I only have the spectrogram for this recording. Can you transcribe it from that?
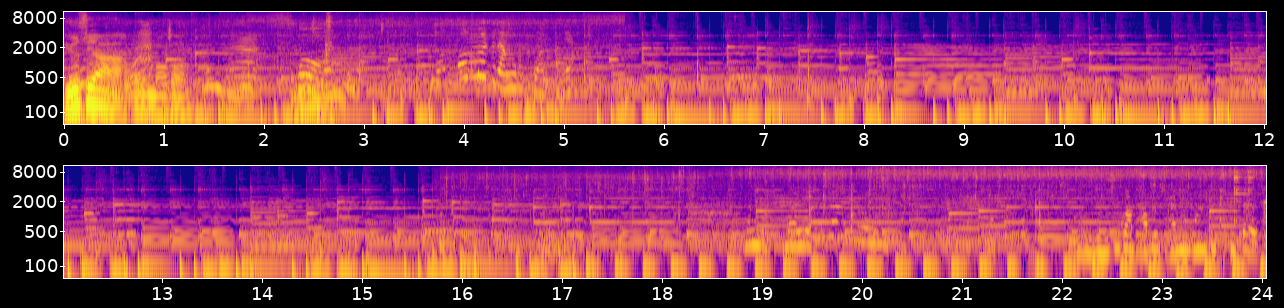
유수야, 얼른 먹어. 뭐? 꽃무지 안 갖고 왔어요? 멀리 유수가 밥을 잘 먹으니까 진짜 예뻐.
